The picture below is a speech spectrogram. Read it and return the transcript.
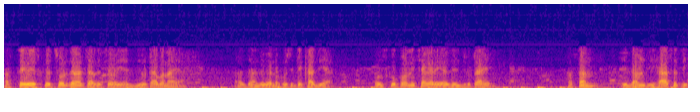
हँसते हुए इसको छोड़ देना चाहते चलो ये झूठा बनाया। और जादूगर ने कुछ दिखा दिया तो उसको कौन इच्छा करेगा? जो झूठा है। हसन इदम जिहासती।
